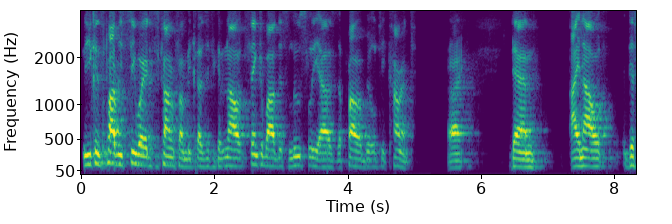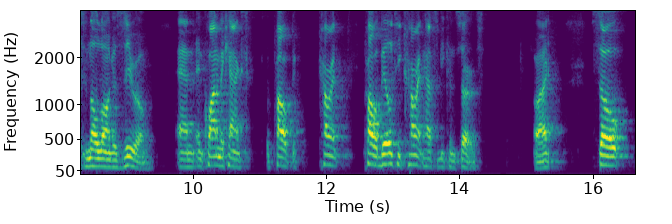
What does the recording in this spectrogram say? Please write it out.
you can probably see where this is coming from because if you can now think about this loosely as the probability current, right? Then I now this is no longer zero. And in quantum mechanics, the, prob- the current probability current has to be conserved. All right. So,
